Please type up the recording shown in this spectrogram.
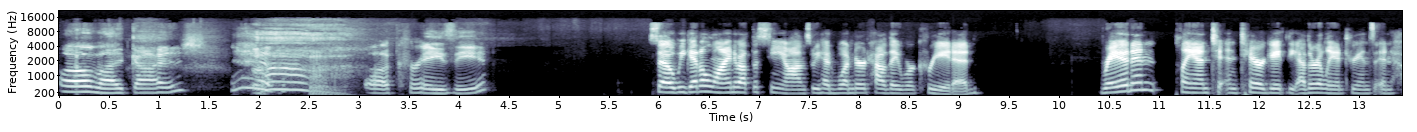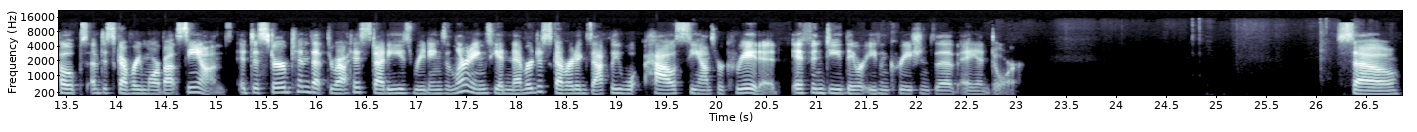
oh my gosh. oh, crazy. So we get a line about the Seons. We had wondered how they were created. Raoden planned to interrogate the other Elantrians in hopes of discovering more about Seons. It disturbed him that throughout his studies, readings, and learnings, he had never discovered exactly wh- how Seons were created, if indeed they were even creations of AonDor. So,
